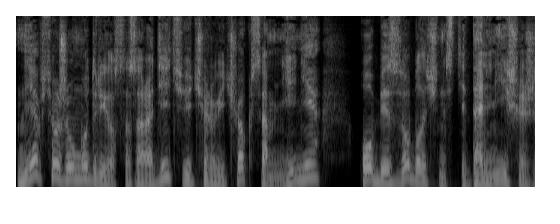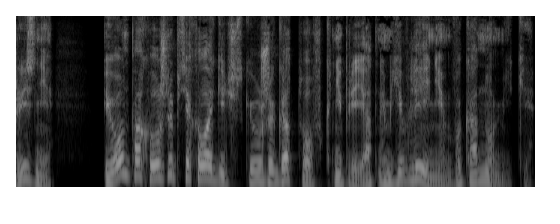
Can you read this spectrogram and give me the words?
я все же умудрился зародить червячок сомнения о безоблачности дальнейшей жизни — и он, похоже, психологически уже готов к неприятным явлениям в экономике.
